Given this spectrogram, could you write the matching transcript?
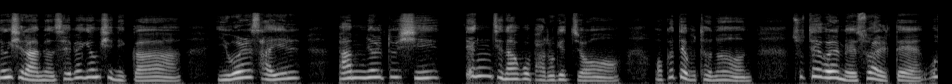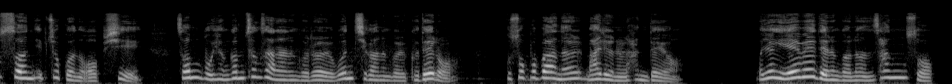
0시라면 새벽 0시니까 2월 4일 밤 12시 땡 지나고 바로겠죠. 어, 그때부터는 주택을 매수할 때 우선 입주권 없이 전부 현금 청산하는 것을 원칙하는 걸 그대로 후속 법안을 마련을 한대요. 어, 여기 예외되는 거는 상속,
